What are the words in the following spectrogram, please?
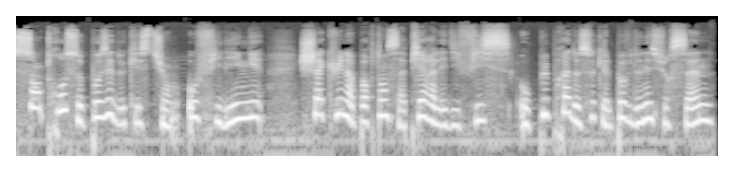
sans trop se poser de questions, au feeling, chacune apportant sa pierre à l'édifice au plus près de ce qu'elles peuvent donner sur scène,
